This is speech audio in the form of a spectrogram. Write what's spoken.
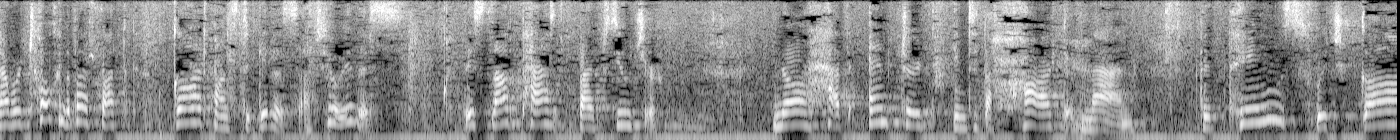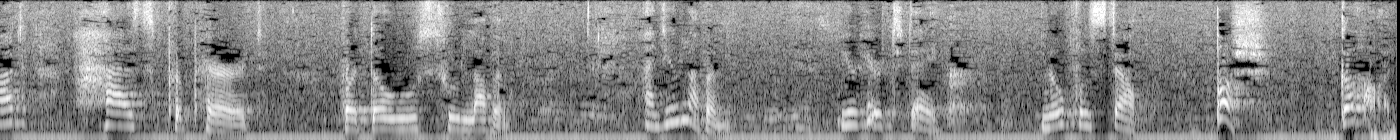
Now we're talking about what God wants to give us. I'll show you this. It's not past but future. Nor have entered into the heart of man the things which God has prepared for those who love Him. And you love Him. You're here today. No full stop. But God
